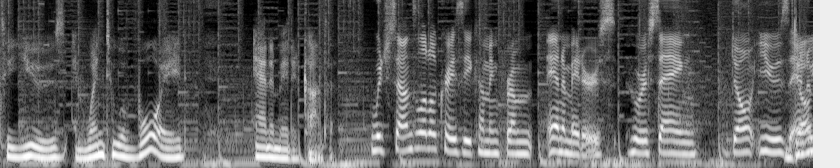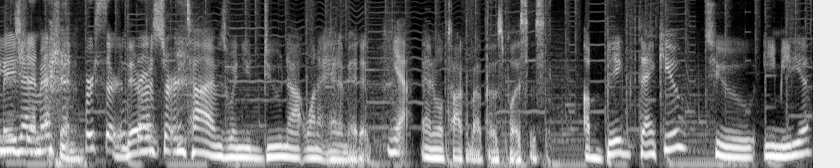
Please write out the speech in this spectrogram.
to use and when to avoid animated content. Which sounds a little crazy coming from animators who are saying don't use Don't animation, use animation. for certain there are certain times when you do not want to animate it. yeah. and we'll talk about those places. A big thank you to eMedia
